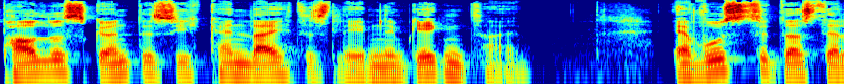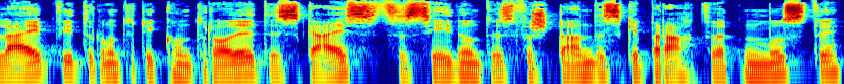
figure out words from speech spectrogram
Paulus gönnte sich kein leichtes Leben, im Gegenteil. Er wusste, dass der Leib wieder unter die Kontrolle des Geistes, der Seele und des Verstandes gebracht werden musste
